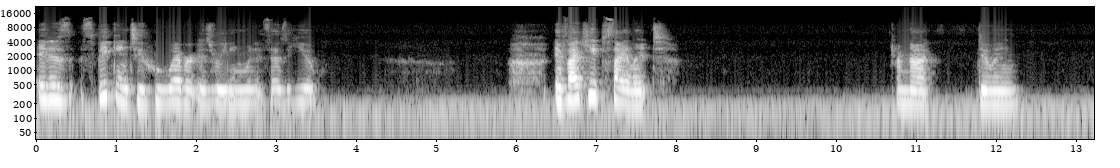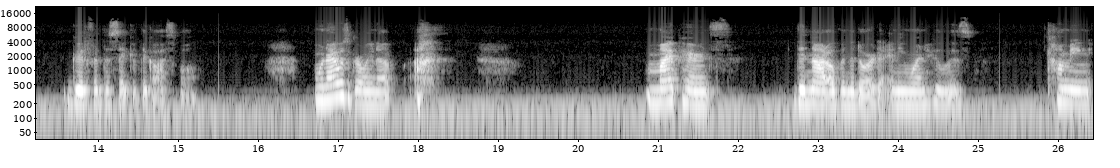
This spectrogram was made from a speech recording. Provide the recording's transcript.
It is speaking to whoever is reading when it says you. If I keep silent, I'm not doing good for the sake of the gospel. When I was growing up, my parents did not open the door to anyone who was coming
